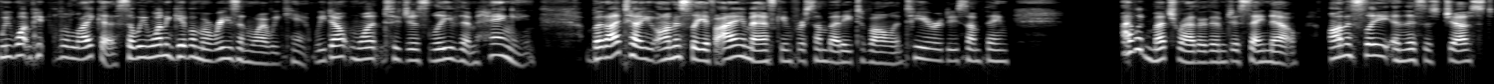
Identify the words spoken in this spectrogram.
we want people to like us. So we want to give them a reason why we can't. We don't want to just leave them hanging. But I tell you honestly, if I am asking for somebody to volunteer or do something, I would much rather them just say no. Honestly, and this is just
